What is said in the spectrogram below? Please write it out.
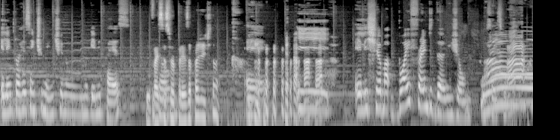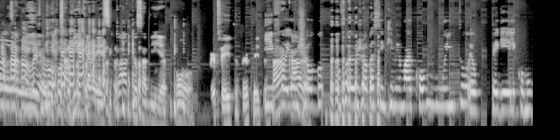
Ele entrou recentemente no, no Game Pass. E vai então, ser surpresa pra gente também. É. e ele chama Boyfriend Dungeon. Ah, eu sabia. eu sabia que era esse. Claro que eu sabia. Pô. Perfeito, perfeito. E ah, foi cara. um jogo, foi um jogo assim que me marcou muito. Eu peguei ele como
